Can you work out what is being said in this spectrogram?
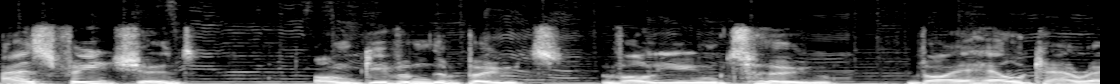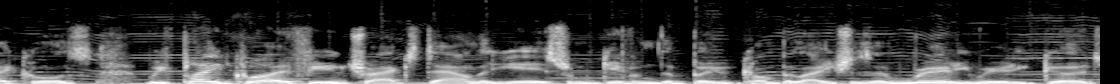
as featured on Give 'em the Boot Volume 2 via Hellcat Records. We've played quite a few tracks down the years from Give 'em the Boot compilations. They're really, really good.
